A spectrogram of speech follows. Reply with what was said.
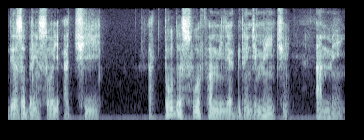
Deus abençoe a ti, a toda a sua família grandemente. Amém.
